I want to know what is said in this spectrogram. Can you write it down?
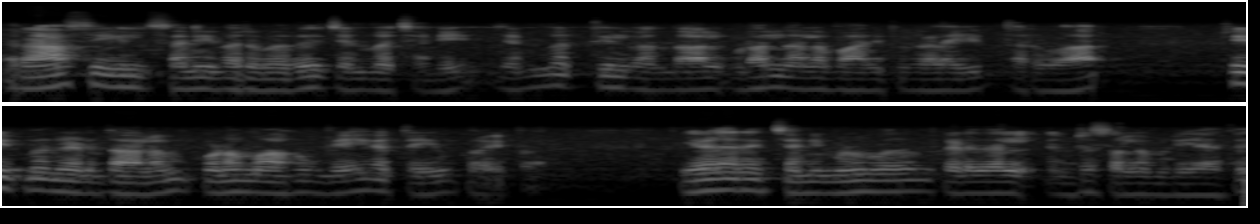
ராசியில் சனி வருவது ஜென்ம சனி. ஜென்மத்தில் வந்தால் உடல் நல பாதிப்புகளையும் தருவார். ட்ரீட்மெண்ட் எடுத்தாலும் குணமாகும் வேகத்தையும் குறைப்பார். ஏழரை சனி முழுவதும் கெடுதல் என்று சொல்ல முடியாது.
